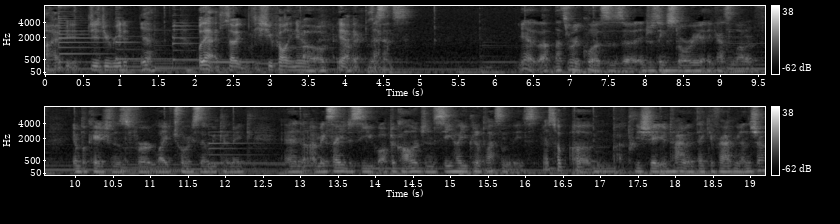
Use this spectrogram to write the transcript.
Uh, have you, did you read it? Yeah. Well, yeah. So she probably knew. Oh, okay. Yeah, okay. Makes sense. Yeah, that, that's really cool. This is an interesting story. I think it has a lot of implications for life choices that we can make. And I'm excited to see you go off to college and see how you can apply some of these. Yes, hope- Um, I appreciate your time and thank you for having me on the show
